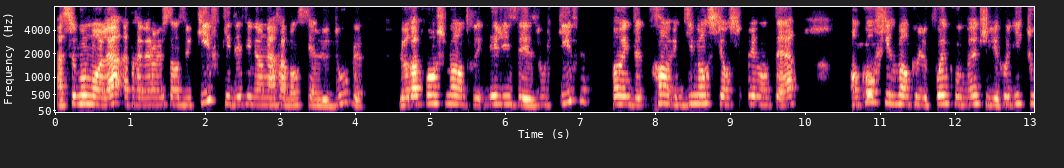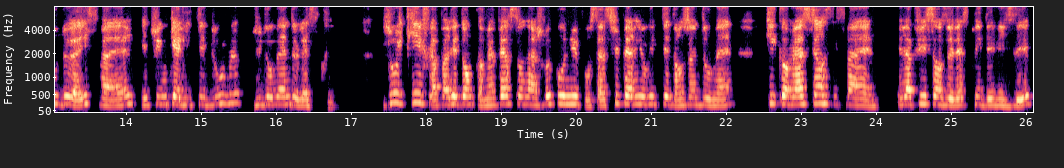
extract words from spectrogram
À ce moment-là, à travers le sens du kif, qui désigne en arabe ancien le double, le rapprochement entre l'Élysée et Zulkifl prend une, dimension supplémentaire en confirmant que le point commun qui les relie tous deux à Ismaël est une qualité double du domaine de l'esprit. Zulkifl apparaît donc comme un personnage reconnu pour sa supériorité dans un domaine qui, comme la science d'Ismaël et la puissance de l'esprit d'Élysée,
